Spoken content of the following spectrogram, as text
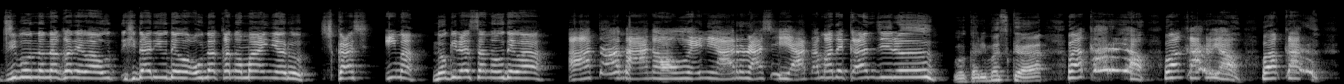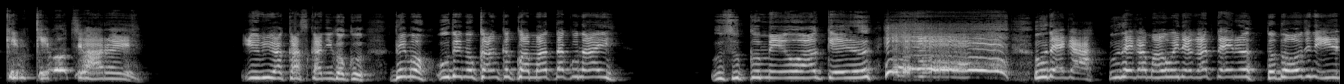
自分の中では、左腕はお腹の前にある。しかし、今、野木らさんの腕は、頭の上にあるらしい頭で感じる。わかりますか？わかるよわかるよわかる気、気持ち悪い指はかすかに動く。でも、腕の感覚は全くない。薄く目を開ける。へー腕が、腕が真上に上がっていると同時に、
